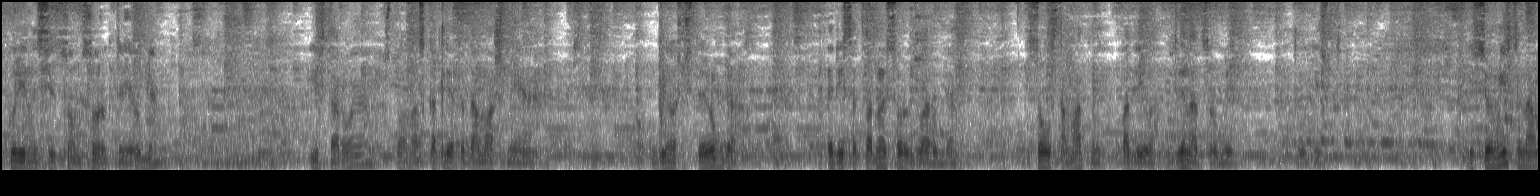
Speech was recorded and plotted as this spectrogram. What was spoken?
куриный с яйцом 43 рубля. И второе, что у нас котлета домашняя 94 рубля. Рис отварной 42 рубля. Соус томатный, подлива 12 рублей. Это вот здесь. И все вместе нам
